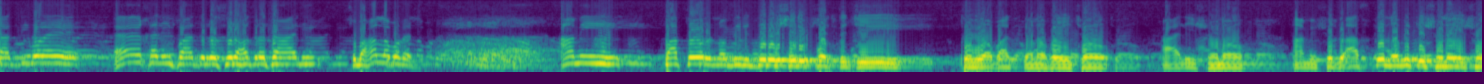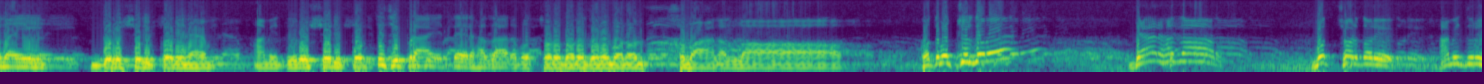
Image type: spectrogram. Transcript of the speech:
ডাক দিয়ে বলে আমি পাথর নবীর দুরু শরীফ পড়তেছি। তুমি অবাক কেন হয়েছ? আলী, শোনো, আমি শুধু আজকে নবীকে শুনে শোনাই, দুরু শরীফ পড়ি না। আমি দুরু শরীফ পড়তেছি প্রায় দেড় হাজার বছর ধরে ধরে বলুন সুবাহান কত বছর ধরে? দেড় হাজার বছর ধরে আমি দূরে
